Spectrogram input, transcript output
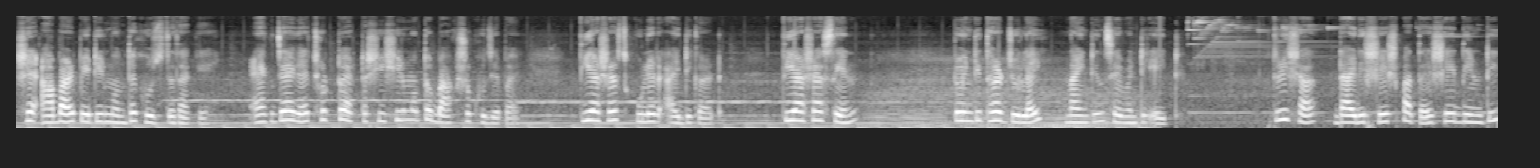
সে আবার পেটির মধ্যে খুঁজতে থাকে। এক জায়গায় ছোট্ট একটা শিশির মতো বাক্স খুঁজে পায়। তিয়াশার স্কুলের ID card. Tiyasha Sen, twenty third July, nineteen seventy eight. Trisha ডায়েরির শেষ পাতায় সেই দিনটি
